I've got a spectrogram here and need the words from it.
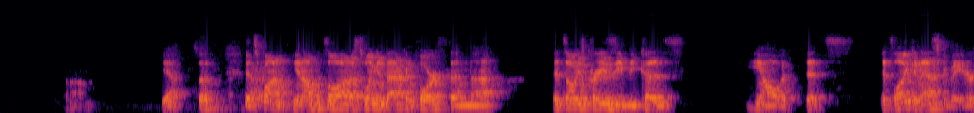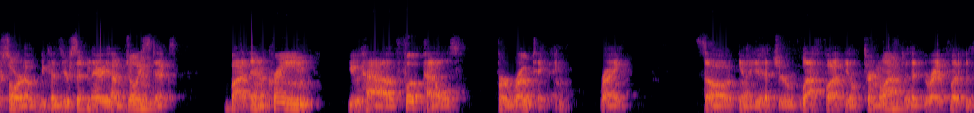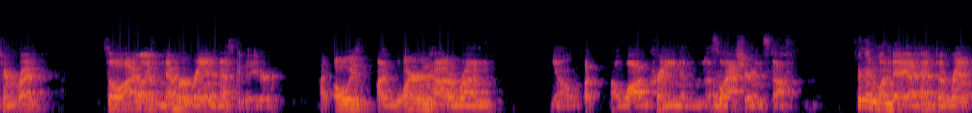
Um, yeah, so it's fun, you know, it's a lot of swinging back and forth, and uh, it's always crazy because you know it, it's it's like an excavator sort of because you're sitting there, you have joysticks, but in a crane you have foot pedals for rotating, right? So, you know, you hit your left foot, you'll turn left, you hit your right foot, you'll turn right. So I like never ran an excavator. I always I learned how to run, you know, a, a log crane and a slasher and stuff. And then one day I had to rent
